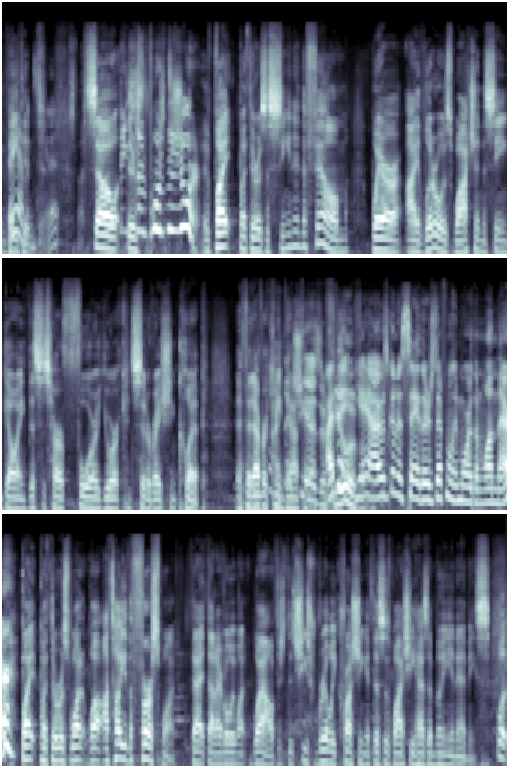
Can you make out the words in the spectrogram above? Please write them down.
they, They haven't didn't. seen it. So Based there's on force majeure. but but there is a scene in the film where I literally was watching the scene going, "This is her for your consideration clip." If it ever I came think down she to has that. a I few think, of them. yeah, I was gonna say there's definitely more than one there. But but there was one. Well, I'll tell you the first one that, that I really went. Wow, she's really crushing it. This is why she has a million Emmys. Well,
